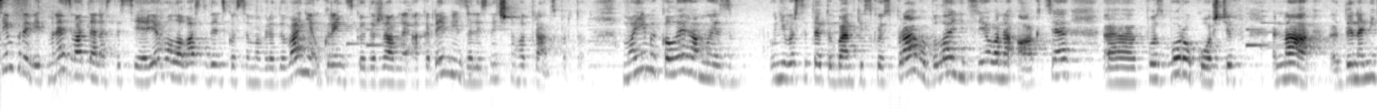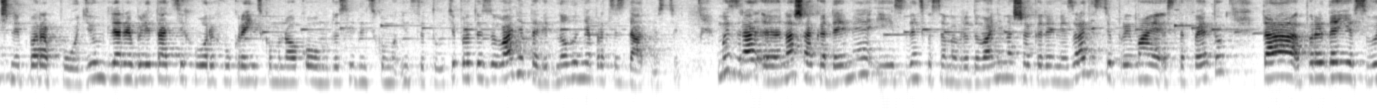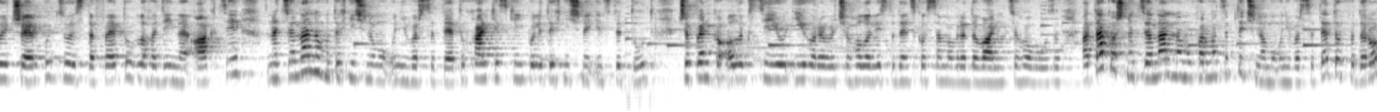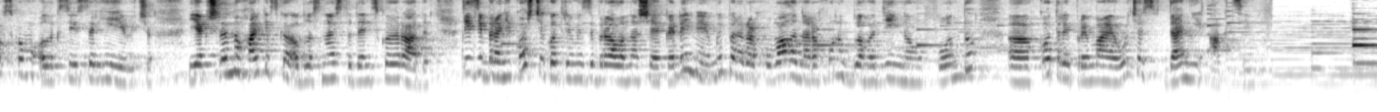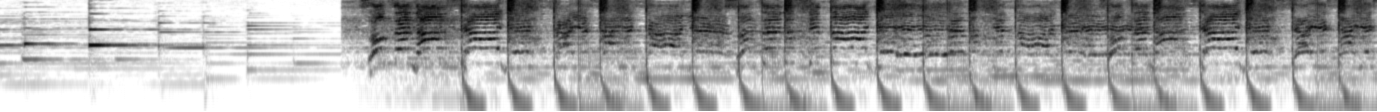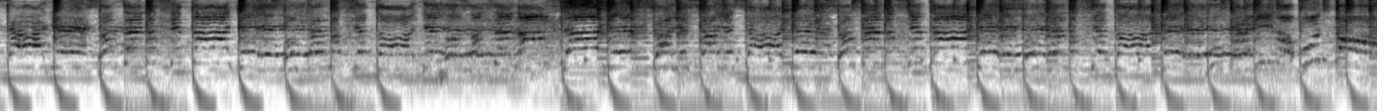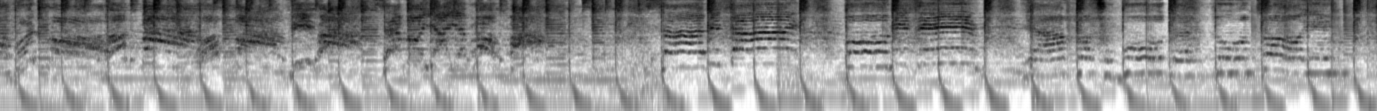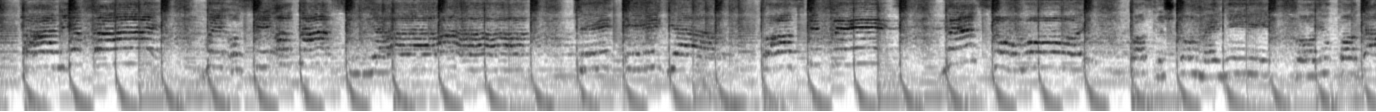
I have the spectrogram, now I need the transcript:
Всім привіт! Мене звати Анастасія. Я голова студентського самоврядування Української державної академії залізничного транспорту. Моїми колегами з університету банківської справи була ініційована акція е, по збору коштів на динамічний параподіум для реабілітації хворих в Українському науковому дослідницькому інституті протезування та відновлення працездатності. Ми е, наша академія і студентське самоврядування нашої академії з радістю приймає естафету та передає в свою чергу цю естафету благодійної акції Національному технічному університету, Харківський політехнічний інститут, Чепенко Олексію Ігоровичу, голові студентського самоврядування цього вузу, а також Національному фармацевтичному університету Федоровському Олексію Сергійовичу, як члену Харківської обласної студентської ради. Ті зібрані кошти, котрі ми зібрали в нашій академії, ми перерахували на рахунок благодійного фонду, е, котрий приймає участь в даній акції. Сонце! 뻔한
